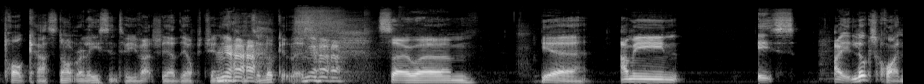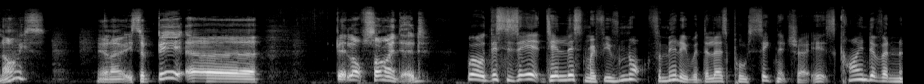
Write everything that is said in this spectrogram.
podcast, not release until you've actually had the opportunity to look at this. So, um, yeah, I mean, it's uh, it looks quite nice. You know, it's a bit uh, bit lopsided. Well, this is it, dear listener. If you're not familiar with the Les Paul signature, it's kind of an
